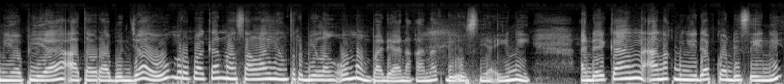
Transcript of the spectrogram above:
Miopia atau rabun jauh merupakan masalah yang terbilang umum pada anak-anak di usia ini. Andaikan anak mengidap kondisi ini,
